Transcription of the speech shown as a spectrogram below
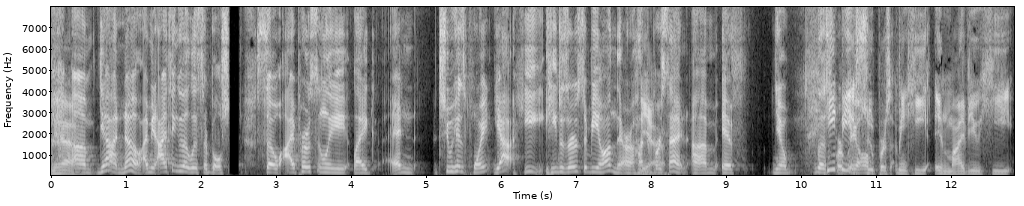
Yeah. Um, yeah, no. I mean, I think the lists are bullshit. So I personally like, and to his point, yeah, he he deserves to be on there 100. percent Um, if you know lists He'd be real. a super. I mean, he, in my view, he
